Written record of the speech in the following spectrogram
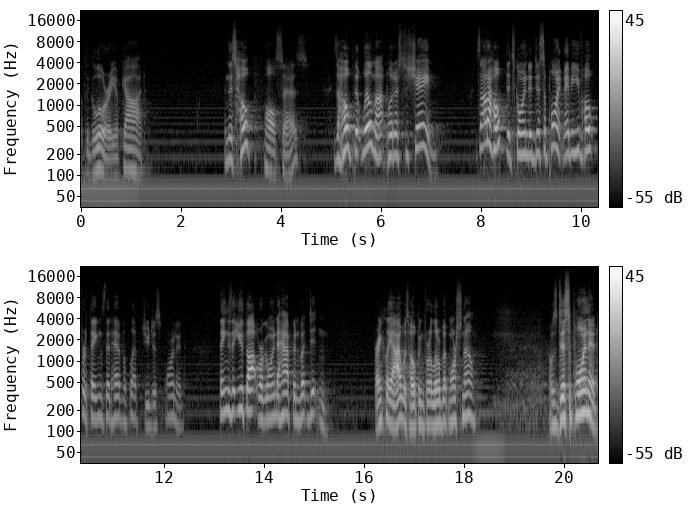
of the glory of God. And this hope, Paul says, is a hope that will not put us to shame. It's not a hope that's going to disappoint. Maybe you've hoped for things that have left you disappointed, things that you thought were going to happen but didn't. Frankly, I was hoping for a little bit more snow. I was disappointed.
